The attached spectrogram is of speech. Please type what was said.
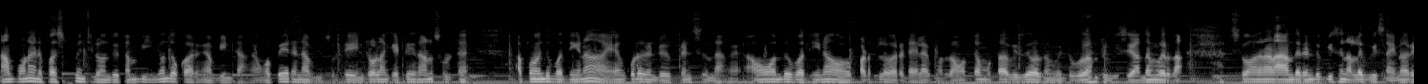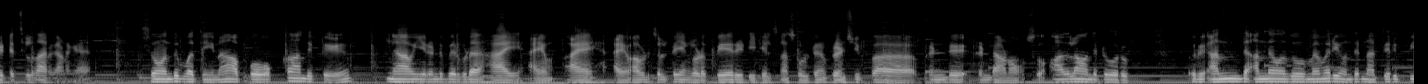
நான் போனால் எனக்கு ஃபஸ்ட் பெஞ்சில் வந்து தம்பி இங்கே வந்து உட்காருங்க அப்படின்ட்டாங்க. அவங்க பேர் என்ன? அப்படின்னு சொல்லிட்டு இன்ட்ரோலாம் கேட்டு நானும் சொல்லிட்டேன். அப்போ வந்து பார்த்தீங்கன்னா என் கூட ரெண்டு ஃப்ரெண்ட்ஸ் இருந்தாங்க. அவங்க வந்து பார்த்தீங்கன்னா படத்தில் வர டைலாக் மாதிரி தான். ஒத்த முட்டா பீஸு ஒரு மீட்டு ஒரு பீஸு அந்த மாதிரி தான். ஸோ அதனால் அந்த ரெண்டு பீஸும் நல்ல பீஸ் தான். இன்னொரு டச்சில் தான் இருக்கானுங்க. ஸோ வந்து பார்த்தீங்கன்னா அப்போது உட்காந்துட்டு நான் அவங்க ரெண்டு பேர் கூட ஹாய் ஐஎம் ஐ ஐ அப்படின்னு சொல்லிட்டு எங்களோட பேர் டீட்டெயில்ஸ்லாம் சொல்லிட்டு ஃப்ரெண்ட்ஷிப்பாக ஃப்ரெண்டு ஃப்ரெண்ட் ஆனோம். ஸோ அதெல்லாம் வந்துட்டு ஒரு ஒரு அந்த அந்த ஒரு மெமரி வந்துட்டு நான் திருப்பி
